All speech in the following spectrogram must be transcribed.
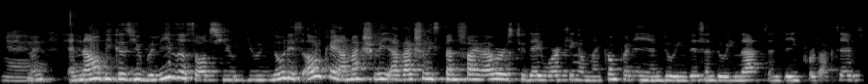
yeah. Right? And now because you believe the thoughts, you you notice, okay, I'm actually I've actually spent five hours today working on my company and doing this and doing that and being productive.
